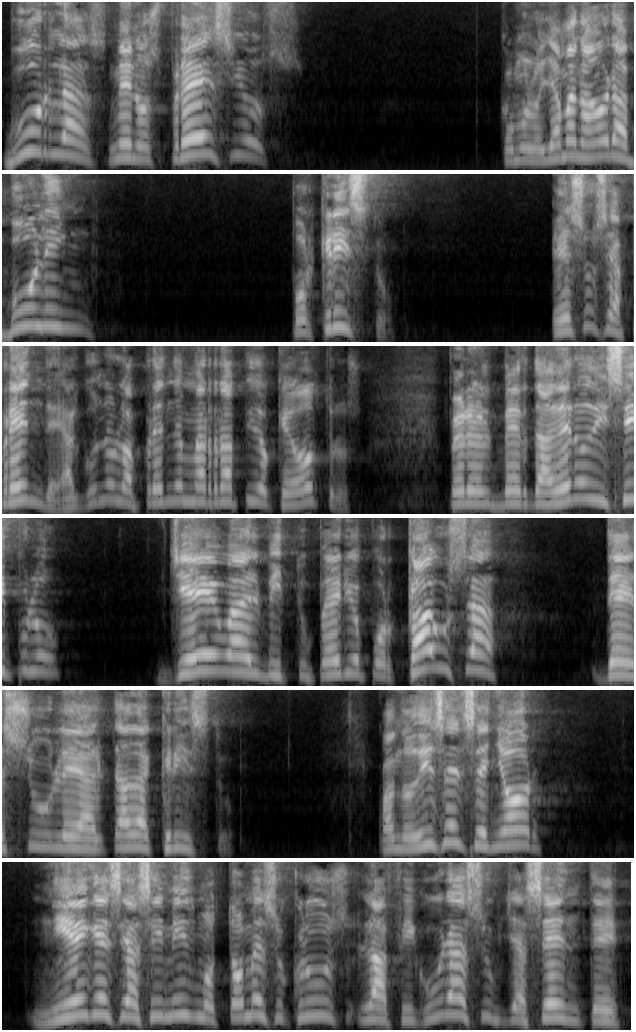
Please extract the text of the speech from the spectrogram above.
burlas, menosprecios, como lo llaman ahora, bullying por Cristo. Eso se aprende, algunos lo aprenden más rápido que otros, pero el verdadero discípulo lleva el vituperio por causa de su lealtad a Cristo. Cuando dice el Señor, niéguese a sí mismo, tome su cruz, la figura subyacente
